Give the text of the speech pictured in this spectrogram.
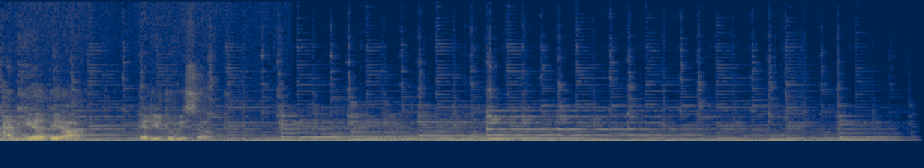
And here they are, ready to be served.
